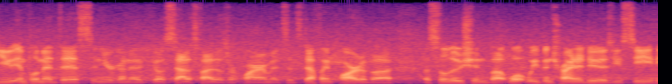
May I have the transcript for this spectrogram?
you implement this and you're going to go satisfy those requirements. It's definitely part of a, a solution, but what we've been trying to do is you see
